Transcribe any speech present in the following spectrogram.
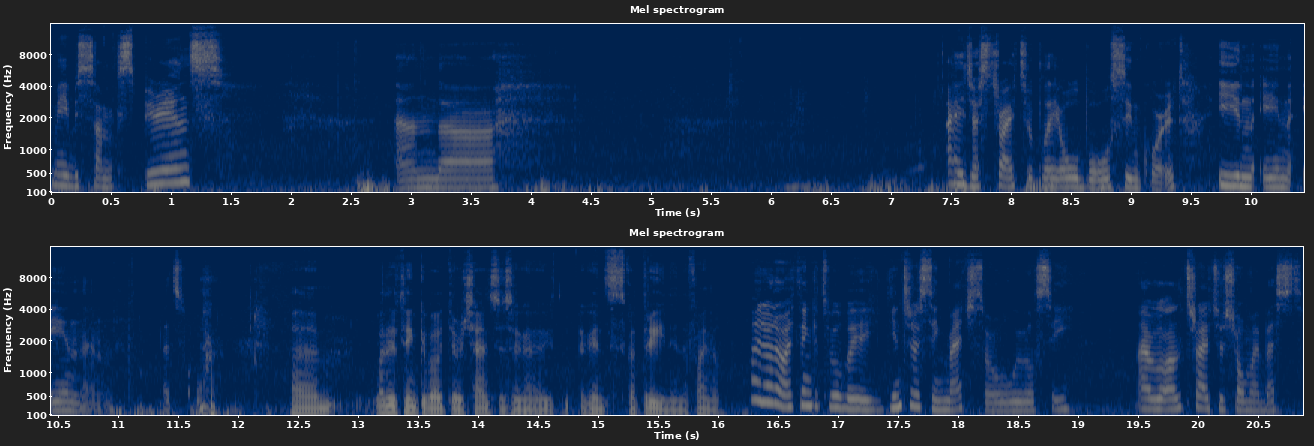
maybe some experience and uh, I just try to play all balls in court, in, in, in, and that's all. Um, what do you think about your chances against Katrin in the final? I don't know. I think it will be an interesting match, so we will see. I will, I'll try to show my best.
